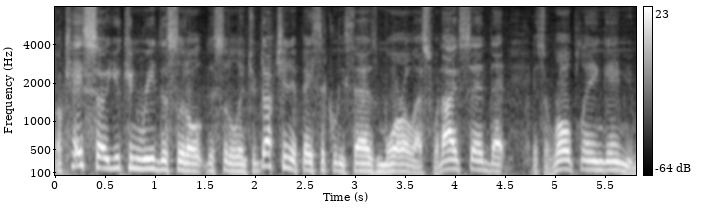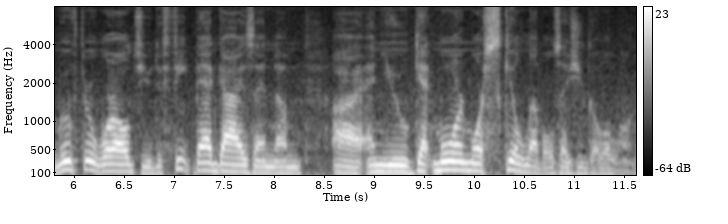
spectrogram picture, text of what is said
Okay, so you can read this little this little introduction. It basically says more or less what I've said, that it's a role-playing game. You move through worlds, you defeat bad guys, and, um, uh, and you get more and more skill levels as you go along.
